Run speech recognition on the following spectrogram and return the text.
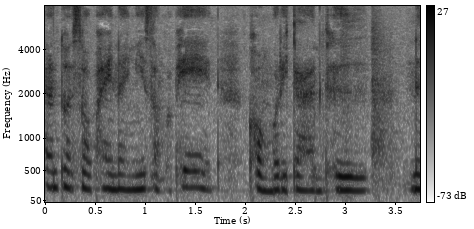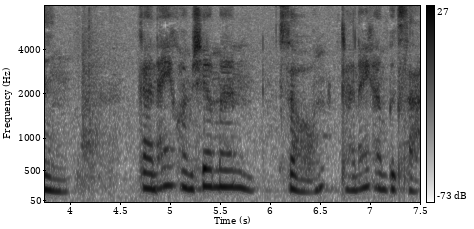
การตรวจสอบภายในมี 2 ประเภทของบริการคือ 1. การให้ความเชื่อมั่น 2. การให้คำปรึกษา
